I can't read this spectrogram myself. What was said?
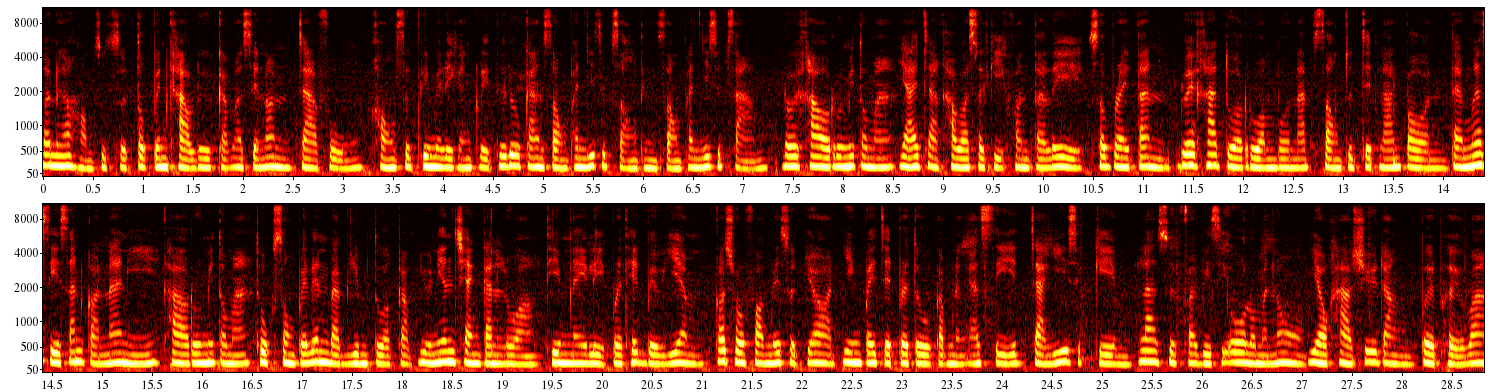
ก็เนื้อหอมสุดๆ ตกเป็นข่าวลือกับอาร์เซนอลจ่าฝูงของศึกพรีเมียร์ลีกอังกฤษฤดูกาล2022-2023โดยข่าวรูมิโตมะย้ายจากคาวาซากิฟอนตาเล่ซบไบรตันด้วยค่าตัวรวมโบนัส 2.7 ล้านปอนด์ แต่เมื่อซีซั่นก่อนหน้านี้คาวรูมิโตมะถูกส่งไปเล่นแบบยืมตัวกับยูเนียนแชงกันลัว ทีมในลีกประเทศเบลเยียม ก็โชว์ฟอร์มได้สุดยอด ยิงไป 7 ประตูกับ 1 แอสซีสต์จาก 20 เกม ล่าสุดฟาบิซิโอโรมาโนเหยาวข่าวชื่อดัง เปิดเผยว่า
